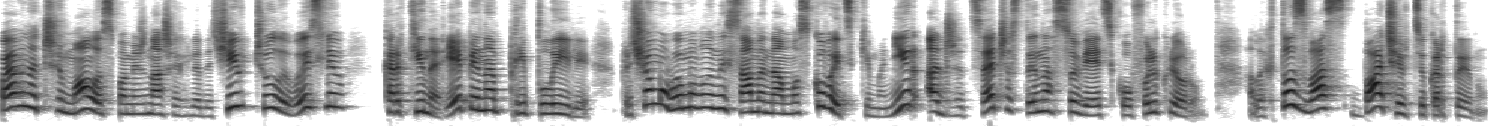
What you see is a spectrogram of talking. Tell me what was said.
Певно, чимало з-поміж наших глядачів чули вислів Картина Рєпіна приплилі, причому вимовлений саме на московицький манір, адже це частина совєтського фольклору. Але хто з вас бачив цю картину?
